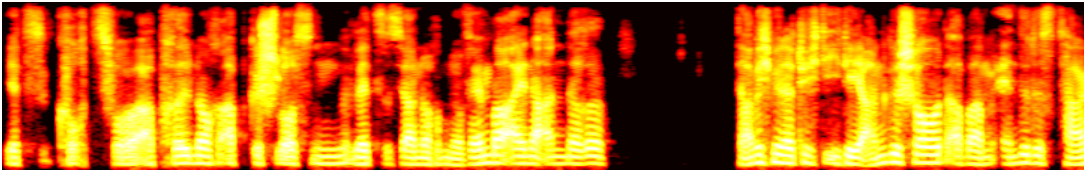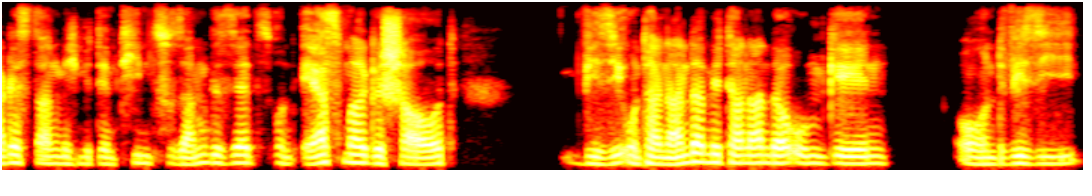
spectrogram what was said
Jetzt kurz vor April noch abgeschlossen, letztes Jahr noch im November eine andere. Da habe ich mir natürlich die Idee angeschaut, aber am Ende des Tages dann mich mit dem Team zusammengesetzt und erstmal geschaut, wie sie untereinander miteinander umgehen und wie sie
